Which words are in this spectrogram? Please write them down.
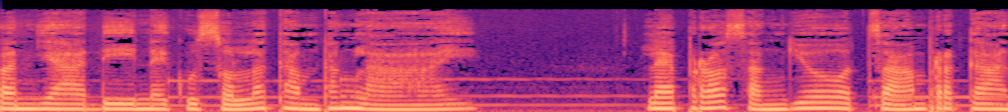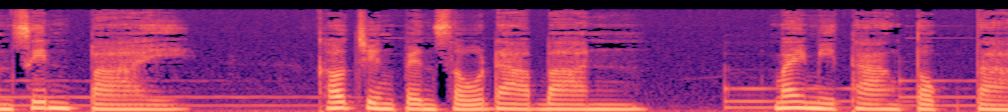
ปัญญาดีในกุศลธรรมทั้งหลาย และเพราะสังโยชน์สามประการสิ้นไป เขาจึงเป็นโสดาบัน ไม่มีทางตกต่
